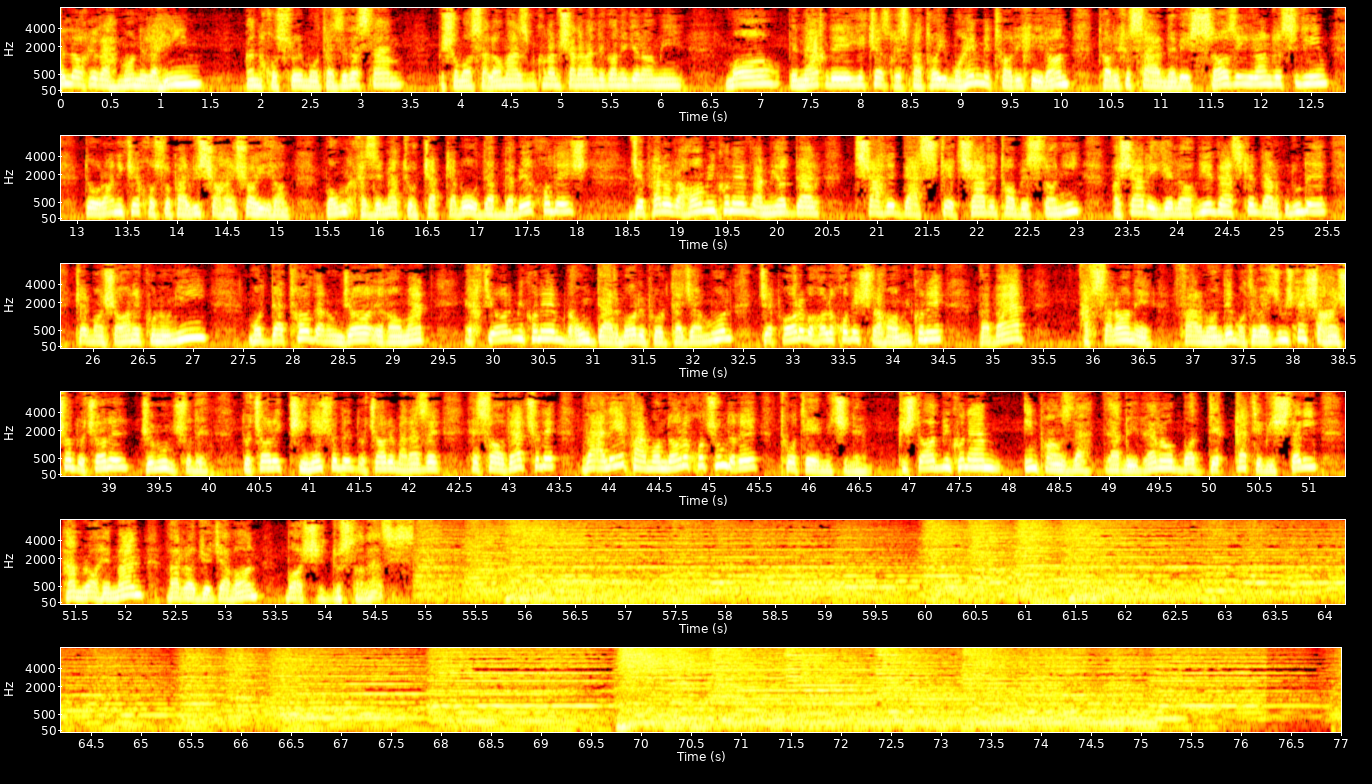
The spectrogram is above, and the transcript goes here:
الله الرحمن الرحیم من خسرو معتزد هستم. به شما سلام عرض می‌کنم. شنوندگان گرامی ما به نقل یکی از قسمت های مهم تاریخ ایران تاریخ سرنوشت ساز ایران رسیدیم. دورانی که خسرو پرویز شاهنشاه ایران با اون عظمت و کبکبه و دبدبه خودش جبهه رو رها می‌کنه و میاد در شهر دسکت شهر تابستانی و شهر یلاقی دسکت در حدود کرمانشاهان کنونی. مدتها در اونجا اقامت اختیار می‌کنه و اون دربار پرتجمل جبهه رو به حال خودش رها می‌کنه و بعد افسران فرمانده متوجه میشن شاهنشاه دچار جنون شده دچار کینه شده دچار مرض حسادت شده و علیه فرماندهان خودشون داره توطعه میچینه. پیشنهاد می‌کنم این پانزده دقیقه رو با دقت بیشتری همراه من و رادیو جوان باشید دوستان عزیز.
